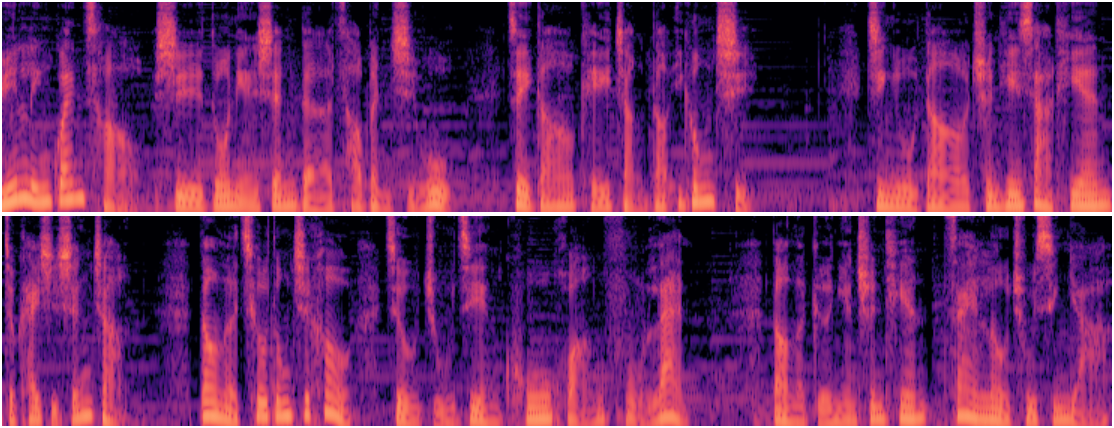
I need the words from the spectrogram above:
云林观草是多年生的草本植物，最高可以长到一公尺。进入到春天、夏天就开始生长，到了秋冬之后就逐渐枯黄腐烂，到了隔年春天再露出新芽。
